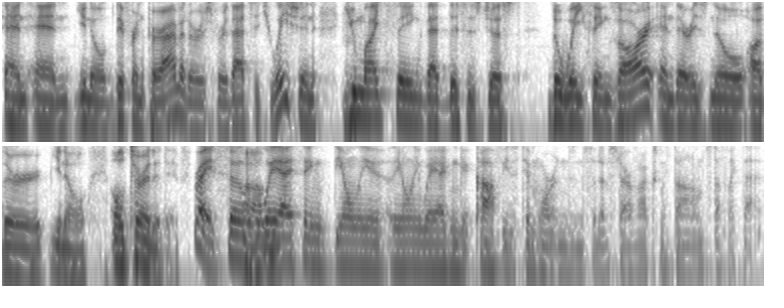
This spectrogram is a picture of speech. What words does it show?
and and you know different parameters for that situation, you might think that this is just the way things are and there is no other you know alternative. Right. So the Um, way I think the only the only way I can get coffee is Tim Hortons instead of Starbucks, McDonald's, stuff like that.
